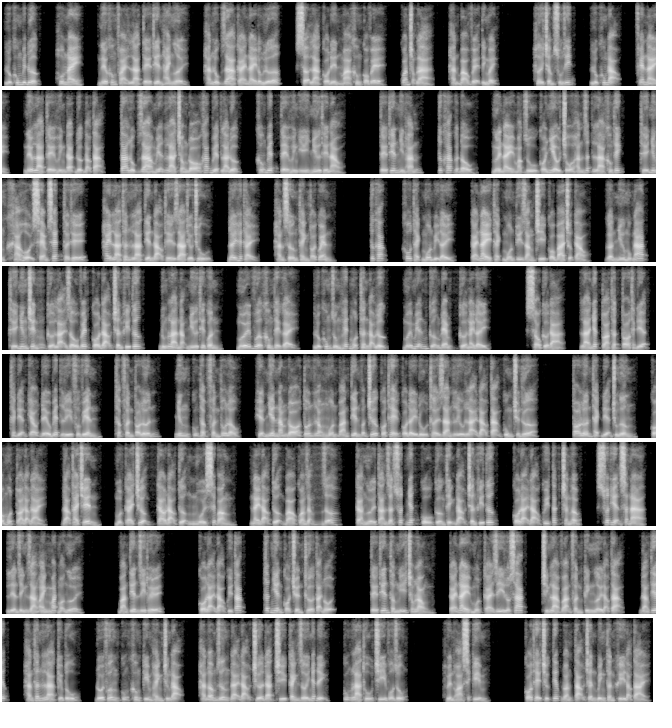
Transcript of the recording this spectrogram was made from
Lục không biết được, hôm nay, nếu không phải là tề thiên hai người, hắn lục ra cái này đồng lửa, sợ là có đến mà không có về, quan trọng là, hắn bảo vệ tính mệnh. Hơi trầm xuống rít, lục không đạo, phen này, nếu là tề huynh đạt được đạo tạng, ta lục ra miễn là trong đó khác biệt là được, không biết tề huynh ý như thế nào. Tề thiên nhìn hắn, tức khắc gật đầu, người này mặc dù có nhiều chỗ hắn rất là không thích, thế nhưng khá hội xem xét thời thế, hay là thân là tiên đạo thế gia thiếu chủ, đây hết thảy, hắn sớm thành thói quen. Tức khắc, khâu thạch môn bị đẩy cái này thạch môn tuy rằng chỉ có ba trượng cao, gần như mục nát, thế nhưng trên cửa lại dấu vết có đạo chân khí tức, đúng là nặng như thiên quân, mới vừa không thể gãy, lục không dùng hết một thân đạo lực, mới miễn cưỡng đem cửa này đẩy. Sau cửa đá là nhất tòa thật to thạch điện thạch điện kéo đều biết lý phương viên, thập phần to lớn, nhưng cũng thập phần thô lậu, hiển nhiên năm đó tôn long môn bán tiên vẫn chưa có thể có đầy đủ thời gian lưu lại đạo tạng cùng truyền thừa. To lớn thạch điện trung ương, có một tòa đạo đài, đạo thai trên, một cái trượng cao đạo tượng ngồi xếp bằng, này đạo tượng bảo quang rạng rỡ, cả người tán giật xuất nhất cổ cường thịnh đạo chân khí tức có đại đạo quy tắc tràn ngập, xuất hiện sát na, liền dính dáng ánh mắt mọi người. Bán tiên di thuế. Có đại đạo quy tắc, tất nhiên có truyền thừa tại nội. Tề thiên thầm nghĩ trong lòng, cái này một cái di lột xác, chính là vạn phần kinh người đạo tạng. Đáng tiếc, hắn thân là kiếm tu, đối phương cũng không kim hành chứng đạo, hắn âm dương đại đạo chưa đạt trí cảnh giới nhất định, cũng là thủ chi vô dụng. Huyền hòa xích kim. Có thể trực tiếp đoán tạo chân binh thần khí đạo tài.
